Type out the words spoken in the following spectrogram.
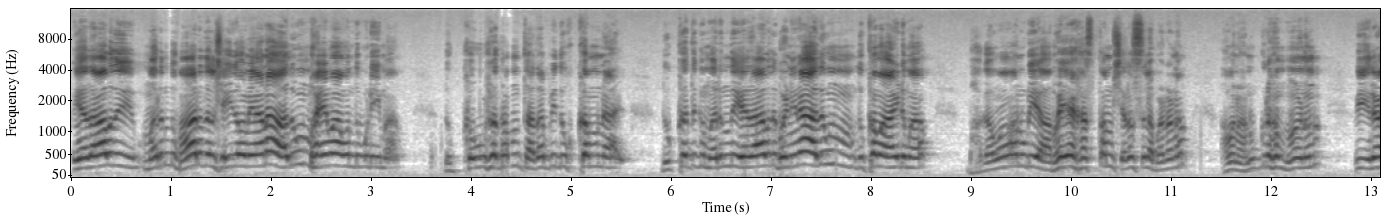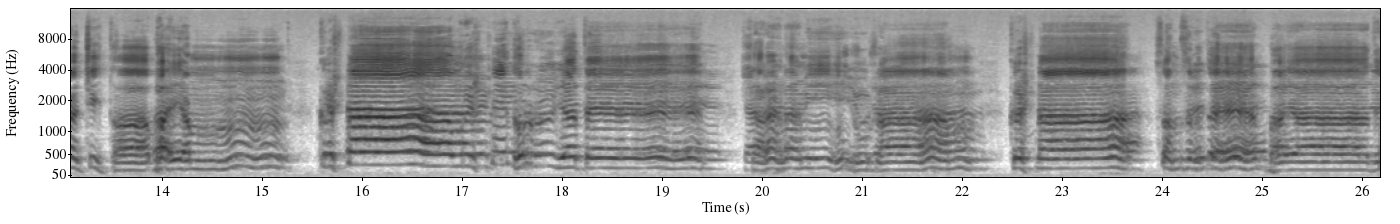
ஏதாவது மருந்து மாறுதல் செய்தோமே ஆனால் அதுவும் பயமாக வந்து முடியுமா? துக்கௌஷதம் ததப்பி துக்கம் நாள் துக்கத்துக்கு மருந்து ஏதாவது பண்ணினா அதுவும் துக்கம் ஆயிடுமா பகவானுடைய அபயஹஸ்தம் சிரஸில் படணும். அவன் அனுகிரகம் வேணும். விரச்சிதா பயம். கிருஷ்ணா விஷ்ணு துர்யதே. சரணமீயுஷாம். கிருஷ்ணா சம்ஸ்ருதே பயாத்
